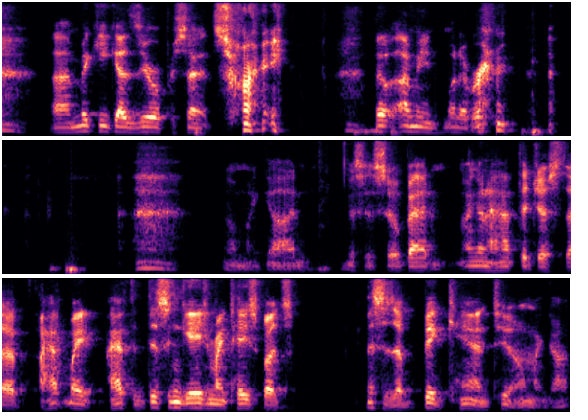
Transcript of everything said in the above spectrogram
uh, Mickey got 0%. Sorry. I mean, whatever. oh my God. This is so bad. I'm to have to just, uh, I have, wait, I have to disengage my taste buds. This is a big can too. Oh my God.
